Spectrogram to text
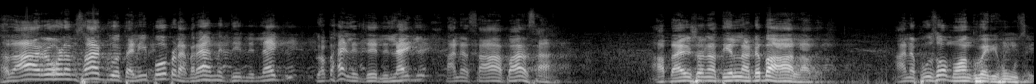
હવે આ રોડમ શાક ગોતા, ની પોપડામાં રામે દેને લાગી ગબાલે દેને લાગી અને સા પા સા. આ બાવીસોના તેલના ડબ્બા હાલ આવે. આને પૂછો મોંઘવારી શું છે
